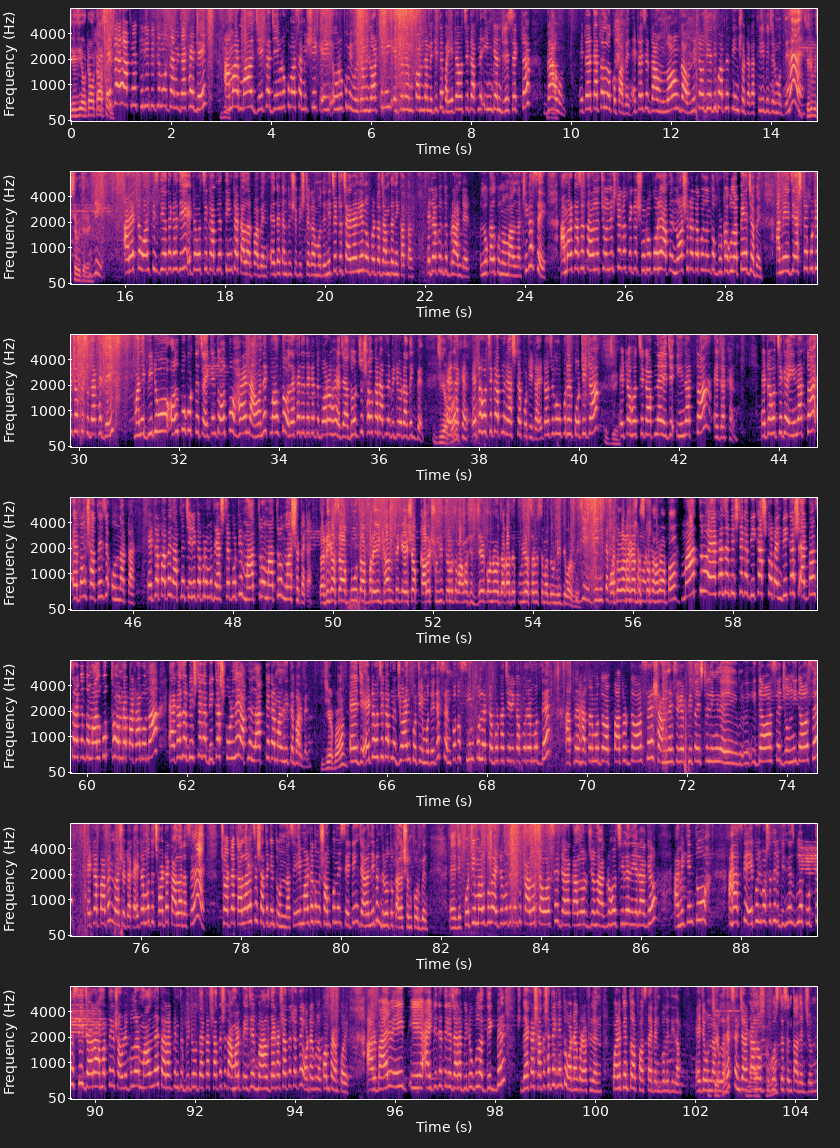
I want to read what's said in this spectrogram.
জি জি ওটা ওটা আছে। এটা আপনার থ্রি পিসের মধ্যে আমি দেখাই দেই। আমার মাল যেটা যে রকম আছে আমি শিখ এই ওরকমই বলছি আমি লট কিনি এই জন্য আমি কম দামে দিতে পারি। এটা হচ্ছে আপনার ইন্ডিয়ান ড্রেস একটা গাউন এটার ক্যাটালগও পাবেন। এটা হচ্ছে গাউন লং গাউন এটাও দিয়ে দিব আপনার তিনশো টাকা থ্রি পিসের মধ্যে হ্যাঁ? থ্রি পিসের ভিতরে। জি। আর একটা ওয়ান পিস দিয়ে দেখা দিয়ে এটা হচ্ছে আপনার তিনটা কালার পাবেন। এই দেখেন দুশো বিশ টাকার মধ্যে। নিচে একটা চাইনা লিন উপরটা জামদানি কাতান এটা কিন্তু ব্র্যান্ডের লোকাল কোনো মাল না ঠিক আছে? আমার কাছে তাহলে চল্লিশ টাকা থেকে শুরু করে আপনি নশো টাকা পর্যন্ত বোরখাগুলো পেয়ে যাবেন। আমি এই যে এক্সট্রা কোটিটা কিছু দেখা দেই মানে ভিডিও অল্প করতে চাই কিন্তু অল্প হয় না অনেক মাল তো। দেখাতে দেখাতে বড় হয়ে যায়। ধৈর্য সহকারে আপনি ভিডিওটা দেখবেন। এই দেখেন এটা হচ্ছে কি আপনার এক্সট্রা কোটিটা এটা হচ্ছে উপরের কোটিটা। এটা হচ্ছে কি আপনার এই যে ইনারটা এই দেখেন। এটা হচ্ছে গিয়ে ইনারটা এবং সাথে যে ওন্নাটা এটা পাবেন আপনার চেরি কাপড়ের মধ্যে এক্সট্রা কোটি মাত্র মাত্র নয়শো টাকায়। তা ঠিক আছে আপু তারপর এইখান থেকে এইসব কালেকশন নিতে হলে তো বাংলাদেশের যে কোনো জায়গাতে কুরিয়ার সার্ভিসের মাধ্যমে নিতে পারবে। জি জি নিতে কত টাকা অ্যাডভান্স করতে হবে আপা? মাত্র এক হাজার বিশ টাকা বিকাশ করবেন। বিকাশ অ্যাডভান্স ছাড়া কিন্তু মাল কোথাও আমরা পাঠাবো না। এক হাজার বিশ টাকা বিকাশ করলেই আপনি লাখ টাকার মাল নিতে পারবেন। জি আপা। এই যে এটা হচ্ছে কি আপনি জয়েন্ট কোটির মধ্যে। দেখছেন কত সিম্পল একটা বোরখা চেরি কাপড়ের মধ্যে। আপনার হাতের মধ্যে পাথর দেওয়া আছে। সামনে হচ্ছে ফিতা স্টিলিং দেওয়া আছে, জলনি দেওয়া আছে, এটা পাবেন নয়শো টাকা। এটার মধ্যে ছটা কালার আছে হ্যাঁ? ছটা কালার আছে, সাথে কিন্তু অন্য আছে। এই মালটা কোনো সম্পূর্ণ সেটিং যারা নেবেন দ্রুত কালেকশন করবেন। এই যে কোটি মালগুলো, এটার মধ্যে কিন্তু কালোটাও আছে। যারা কালোর জন্য আগ্রহ ছিলেন এর আগেও, আমি কিন্তু আজকে একুশ বছর ধরে বিজনেসগুলো করতেছি যারা আমার থেকে সব রেগুলার মাল নেয় তারা কিন্তু ভিডিও দেখার সাথে সাথে আমার পেজের মাল দেখার সাথে সাথে অর্ডারগুলো কনফার্ম করে। আর বাইরে এই আইডিতে থেকে যারা ভিডিওগুলো দেখবেন দেখার সাথে সাথে কিন্তু অর্ডার করে ফেলেন। পরে কিন্তু আর ফস্তাইবেন বলে দিলাম। এই যে অন্যগুলো। দেখছেন যারা কালো বুঝতেছেন তাদের জন্য।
